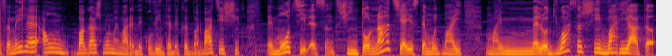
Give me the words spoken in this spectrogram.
femeile au un bagaj mult mai mare de cuvinte decât bărbații și emoțiile sunt și intonația este mult mai, mai melodioasă și variată.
